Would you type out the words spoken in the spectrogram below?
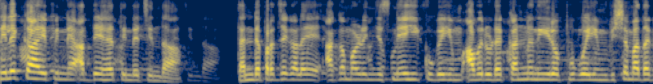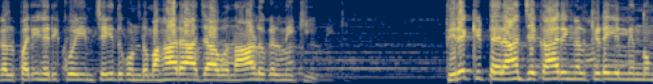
നിലക്കായി പിന്നെ അദ്ദേഹത്തിന്റെ ചിന്ത. തന്റെ പ്രജകളെ അകമഴിഞ്ഞ് സ്നേഹിക്കുകയും അവരുടെ കണ്ണുനീരൊപ്പുകയും വിഷമതകൾ പരിഹരിക്കുകയും ചെയ്തുകൊണ്ട് മഹാരാജാവ് നാളുകൾ നീക്കി. തിരക്കിട്ട രാജ്യകാര്യങ്ങൾക്കിടയിൽ നിന്നും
